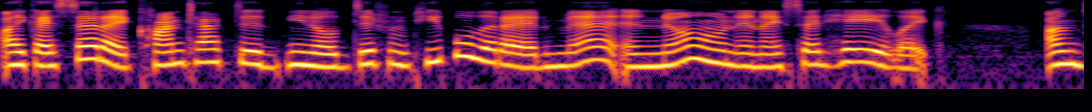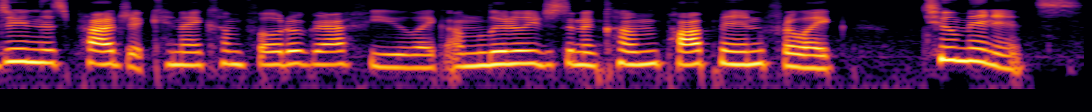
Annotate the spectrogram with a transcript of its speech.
like I said, I contacted, you know, different people that I had met and known. And I said, hey, like, I'm doing this project. Can I come photograph you? Like, I'm literally just to come pop in for like two minutes,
